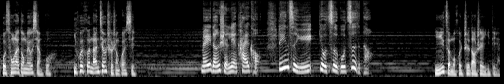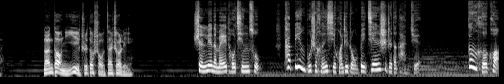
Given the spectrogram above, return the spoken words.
我从来都没有想过你会和南疆扯上关系。没等沈炼开口，林子瑜又自顾自的道：“你怎么会知道这一点？难道你一直都守在这里？”沈炼的眉头轻蹙，他并不是很喜欢这种被监视着的感觉，更何况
